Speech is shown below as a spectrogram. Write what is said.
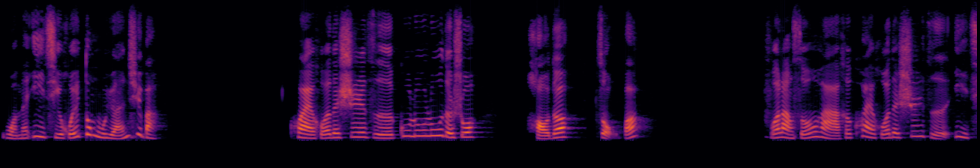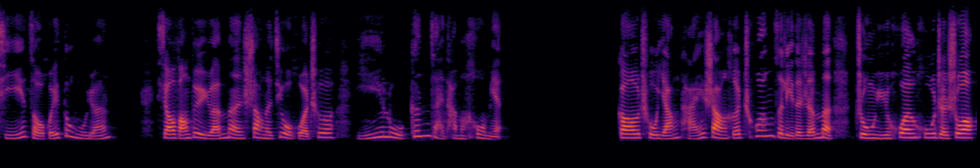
我们一起回动物园去吧。”快活的狮子咕噜噜地说：“好的，走吧。”弗朗索瓦和快活的狮子一起走回动物园，消防队员们上了救火车，一路跟在他们后面。高处阳台上和窗子里的人们终于欢呼着说：“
